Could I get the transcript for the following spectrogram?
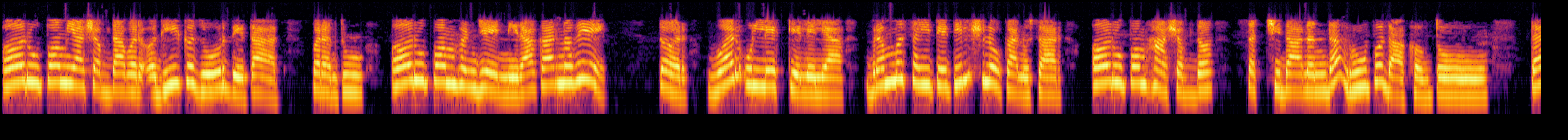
अरूपम या शब्दावर अधिक जोर देतात. परंतु अरूपम म्हणजे निराकार नव्हे. तर वर उल्लेख केलेल्या ब्रह्मसंहितेतील श्लोकानुसार अरूपम हा शब्द सच्चिदानंद रूप दाखवतो. तर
